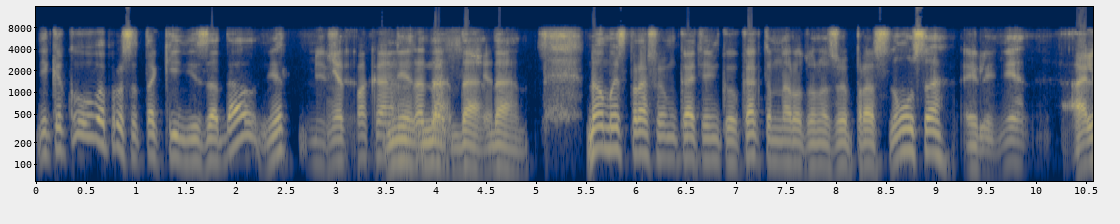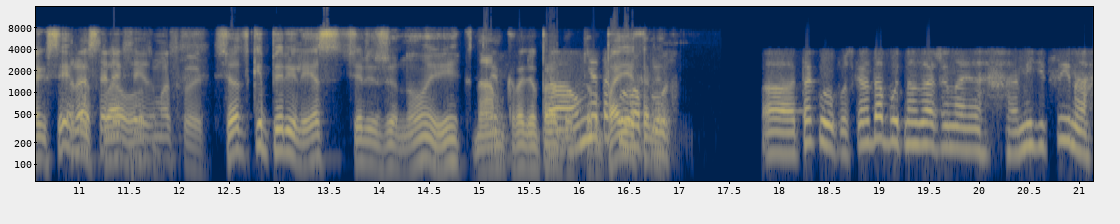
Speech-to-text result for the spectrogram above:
Никакого вопроса таки не задал, нет, Нет, пока нет, задаст да, сейчас. да. Но мы спрашиваем Катеньку, как там народ у нас уже проснулся или нет. Алексей Москва. Алексей из Москвы. Все-таки перелез через жену и к нам, к радиопродуктору. А, у меня Поехали. Такой вопрос. А, такой вопрос. Когда будет налажена медицина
